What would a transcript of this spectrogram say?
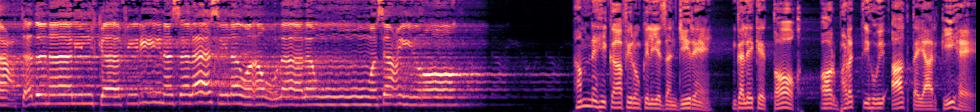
اعتدنا للكافرين سلاسل واغلالا وسعيرا ہم نے ہی کافروں کے لیے زنجیریں گلے کے توق اور بھڑکتی ہوئی آگ تیار کی ہے۔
